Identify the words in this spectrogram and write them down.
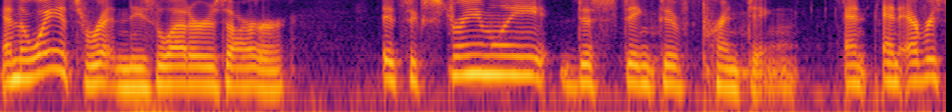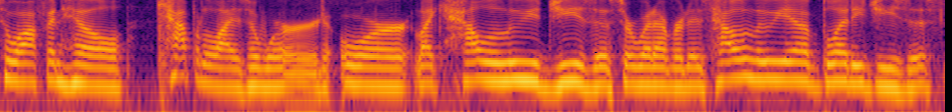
And the way it's written, these letters are, it's extremely distinctive printing. And and every so often he'll capitalize a word or like hallelujah jesus or whatever it is hallelujah bloody jesus.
